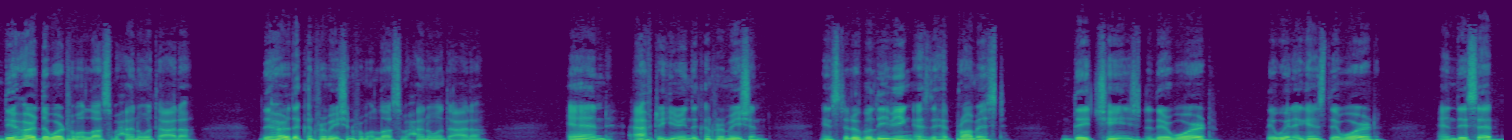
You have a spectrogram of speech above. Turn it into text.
they heard the word from Allah subhanahu wa ta'ala. They heard the confirmation from Allah subhanahu wa ta'ala. And after hearing the confirmation, instead of believing as they had promised, they changed their word. They went against their word and they said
